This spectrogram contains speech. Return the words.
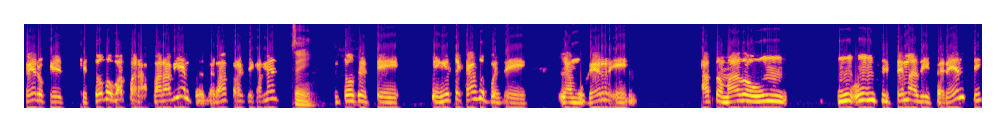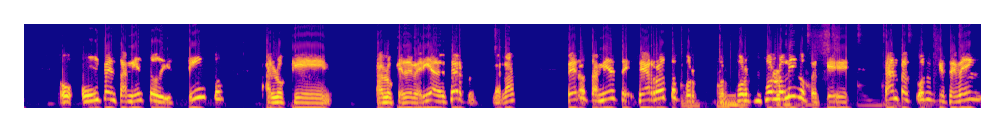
Pero que, que todo va para, para bien, pues, ¿verdad? Prácticamente. sí. Entonces, eh, en este caso, pues, eh, la mujer eh, ha tomado un, un, un sistema diferente un pensamiento distinto a lo que a lo que debería de ser, pues, ¿verdad? Pero también se, se ha roto por, por, por, por lo mismo, pues, que tantas cosas que se ven,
